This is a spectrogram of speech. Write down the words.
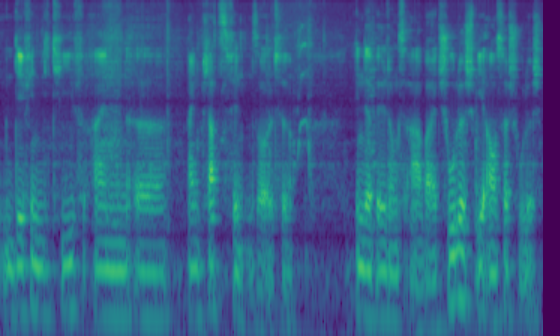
definitiv ein, äh, einen Platz finden sollte in der Bildungsarbeit, schulisch wie außerschulisch.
